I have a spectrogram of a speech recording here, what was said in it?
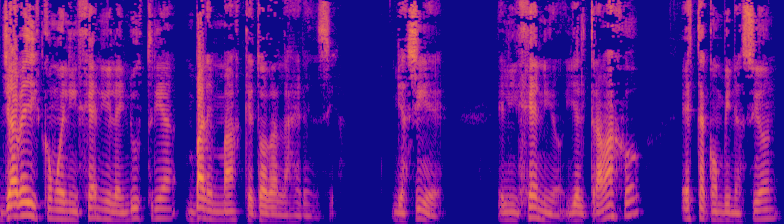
Ya veis cómo el ingenio y la industria valen más que todas las herencias. Y así es. El ingenio y el trabajo, esta combinación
